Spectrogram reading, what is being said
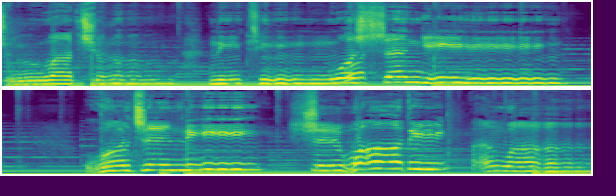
主啊，求你听我声音。我知你是我的盼望。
